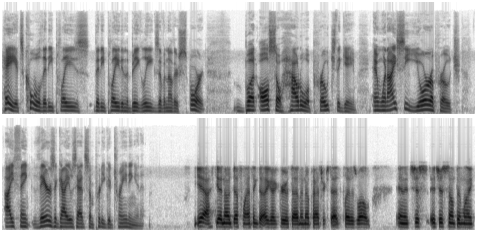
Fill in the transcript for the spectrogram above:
hey, it's cool that he plays that he played in the big leagues of another sport, but also how to approach the game. And when I see your approach, I think there's a guy who's had some pretty good training in it. Yeah, yeah, no, definitely. I think that I agree with that. I know Patrick's dad played as well and it's just it's just something like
